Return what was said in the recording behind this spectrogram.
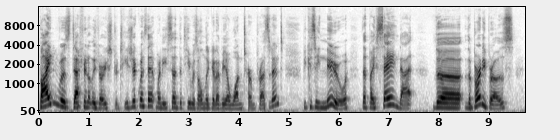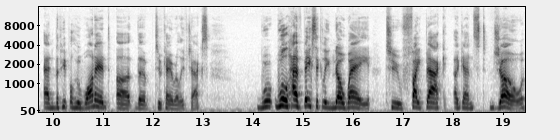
Biden was definitely very strategic with it when he said that he was only going to be a one-term president because he knew that by saying that the the Bernie Bros and the people who wanted uh, the 2K relief checks will, will have basically no way to fight back against Joe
